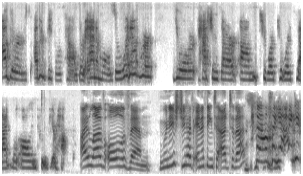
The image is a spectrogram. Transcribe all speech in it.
others, other people's health or animals or whatever your passions are um, to work towards that will all improve your health. I love all of them. Munish, do you have anything to add to that? oh, yeah, I did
